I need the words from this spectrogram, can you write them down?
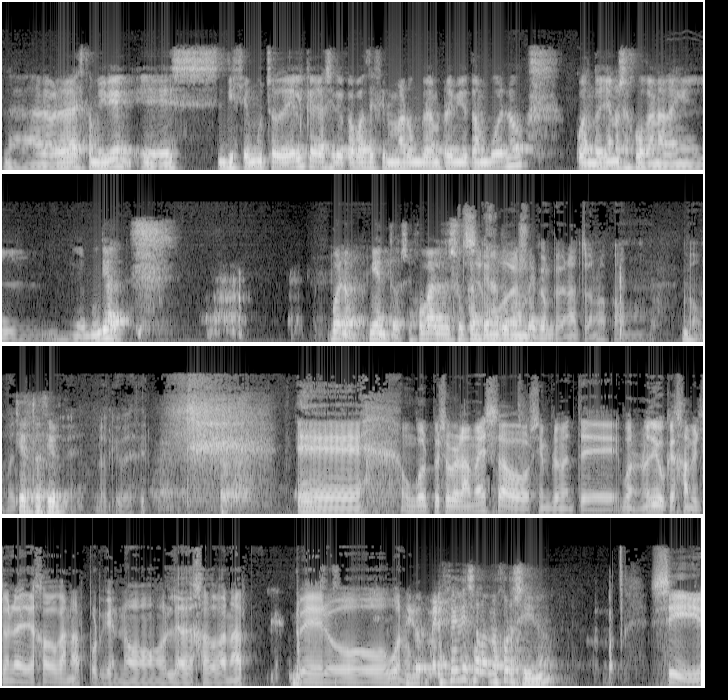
La, verdad está muy bien. Es dice mucho de él que haya sido capaz de firmar un gran premio tan bueno cuando ya no se juega nada en el mundial bueno, miento, se juega el subcampeonato se juega con el subcampeonato, ¿no? Con, con Betis, cierto, cierto. Lo que iba a decir. Eh, ¿Un golpe sobre la mesa o simplemente.? Bueno, no digo que Hamilton le haya dejado ganar, porque no le ha dejado ganar, pero bueno. Pero Mercedes a lo mejor sí, ¿no? Sí,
